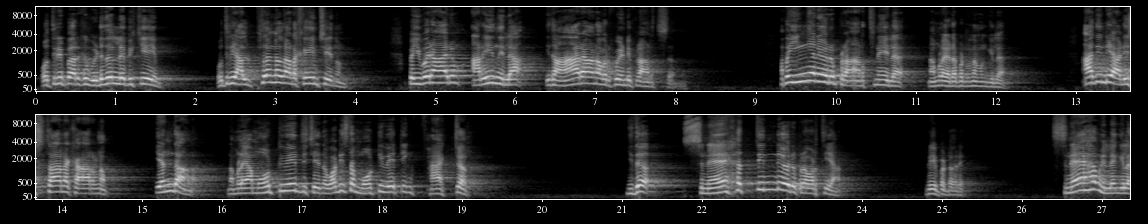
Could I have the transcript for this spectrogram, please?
ഒത്തിരി പേർക്ക് വിടുതൽ ലഭിക്കുകയും ഒത്തിരി അത്ഭുതങ്ങൾ നടക്കുകയും ചെയ്യുന്നുണ്ട്. അപ്പം ഇവരാരും അറിയുന്നില്ല ഇത് ആരാണ് അവർക്ക് വേണ്ടി പ്രാർത്ഥിച്ചത് അപ്പൊ ഇങ്ങനെ ഒരു പ്രാർത്ഥനയിൽ നമ്മൾ ഇടപെടണമെങ്കിൽ അതിന്റെ അടിസ്ഥാന കാരണം എന്താണ്? നമ്മളെ ആ മോട്ടിവേറ്റ് ചെയ്യുന്ന what is the motivating factor ഇത് സ്നേഹത്തിന്റെ ഒരു പ്രവൃത്തിയാണ്. പ്രിയപ്പെട്ടവരെ സ്നേഹമില്ലെങ്കിൽ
